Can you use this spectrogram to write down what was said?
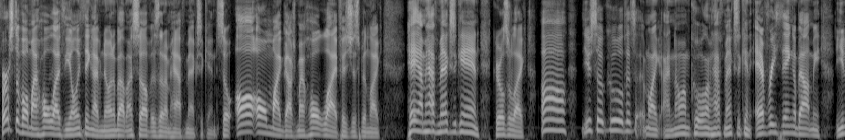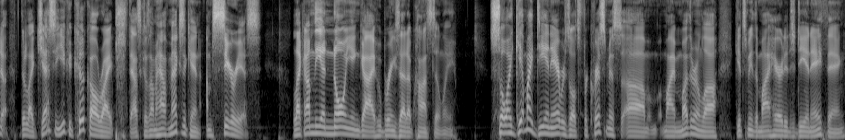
First of all, my whole life, the only thing I've known about myself is that I'm half Mexican. So, oh, oh my gosh, my whole life has just been like, hey, I'm half Mexican. Girls are like, oh, you're so cool. That's, I'm like, I know I'm cool. I'm half Mexican. Everything about me, you know, they're like, Jesse, you could cook all right. Pfft, that's because I'm half Mexican. I'm serious. Like, I'm the annoying guy who brings that up constantly. So I get my DNA results for Christmas. Um, my mother in law gets me the MyHeritage DNA thing.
